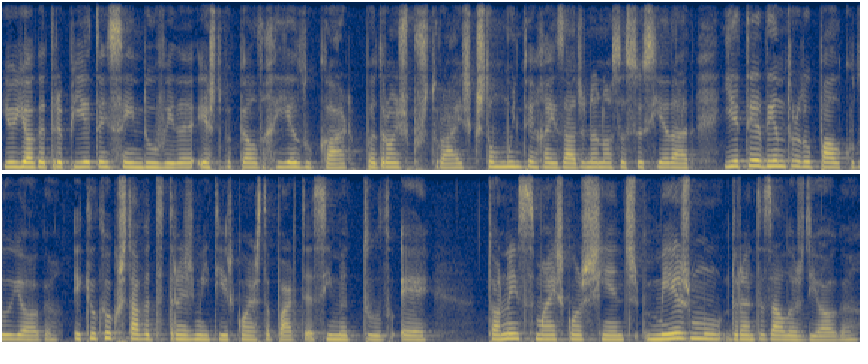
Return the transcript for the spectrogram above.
E o yoga terapia tem sem dúvida este papel de reeducar padrões posturais que estão muito enraizados na nossa sociedade e até dentro do palco do yoga. Aquilo que eu gostava de transmitir com esta parte, acima de tudo, é tornem-se mais conscientes, mesmo durante as aulas de yoga,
